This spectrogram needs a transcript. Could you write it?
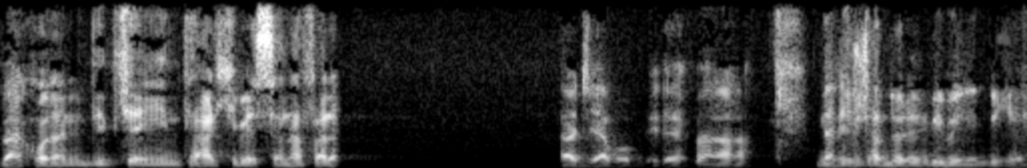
و کلا دید که این ترکیب سه نفر جواب میده و نتیجهش هم داریم می‌بینیم دیگه.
